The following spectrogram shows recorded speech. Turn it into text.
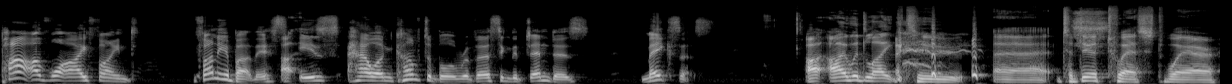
part of what I find funny about this Uh, is how uncomfortable reversing the genders makes us. I, I would like to uh, to do a twist where,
